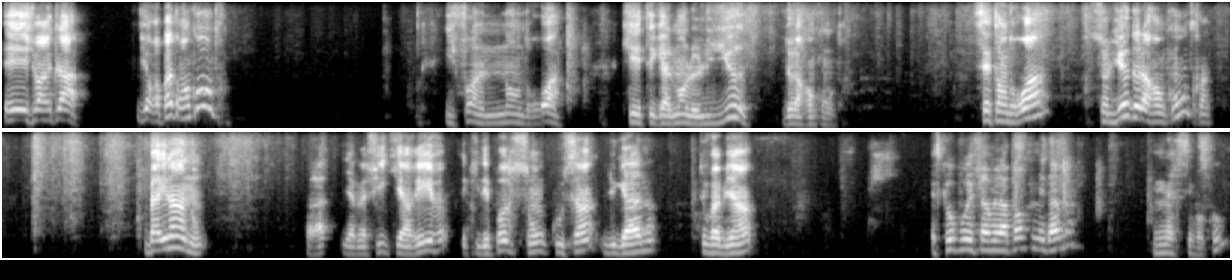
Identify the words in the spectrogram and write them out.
et je m'arrête là, il n'y aura pas de rencontre. Il faut un endroit qui est également le lieu de la rencontre. Cet endroit, ce lieu de la rencontre, bah, il a un nom. Voilà, il y a ma fille qui arrive et qui dépose son coussin du GAN. Tout va bien. Est-ce que vous pouvez fermer la porte, mesdames? Merci beaucoup.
